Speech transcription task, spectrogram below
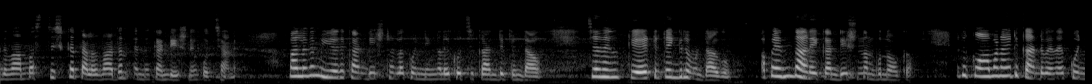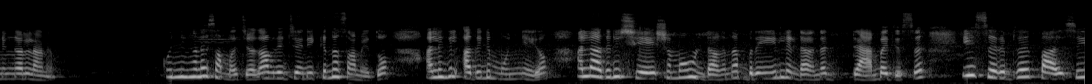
അഥവാ മസ്തിഷ്ക തളർവാദം എന്ന കണ്ടീഷനെ കുറിച്ചാണ്. പലരും ഈ ഒരു കണ്ടീഷനുള്ള കുഞ്ഞുങ്ങളെ കുറിച്ച് കണ്ടിട്ടുണ്ടാവും. ചില നിങ്ങൾ കേട്ടിട്ടെങ്കിലും ഉണ്ടാകും. അപ്പോൾ എന്താണ് ഈ കണ്ടീഷൻ നമുക്ക് നോക്കാം. ഇത് കോമൺ ആയിട്ട് കണ്ടുവരുന്നത് കുഞ്ഞുങ്ങളിലാണ്. കുഞ്ഞുങ്ങളെ സംബന്ധിച്ച് അവർ ജനിക്കുന്ന സമയത്തോ അല്ലെങ്കിൽ അതിന് മുന്നെയോ അല്ല അതിന് ശേഷമോ ഉണ്ടാകുന്ന ബ്രെയിനിൽ ഉണ്ടാകുന്ന ഡാമേജസ് ഈ സെറിബ്രൽ പാൾസി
